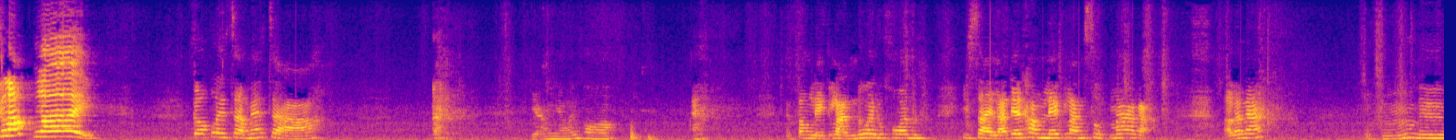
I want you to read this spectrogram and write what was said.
กลอกเลยกลอกเลยจ้ะแม่จ๋ายังยังไม่พออะจะต้องเล็กรันด้วยทุกคนอีใส่รัดเดี๋ยวทำเล็กรันสุดมากอะ่ะ เอาแล้วนะหนึ่ง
